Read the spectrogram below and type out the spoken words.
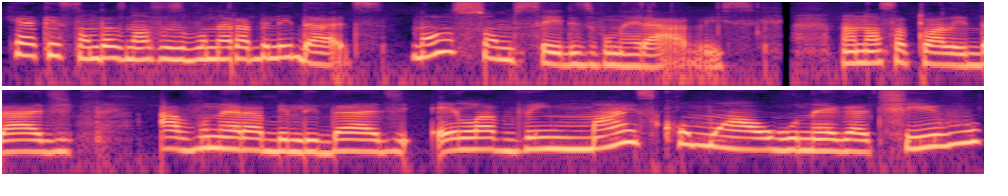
que é a questão das nossas vulnerabilidades. Nós somos seres vulneráveis. Na nossa atualidade, a vulnerabilidade ela vem mais como algo negativo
